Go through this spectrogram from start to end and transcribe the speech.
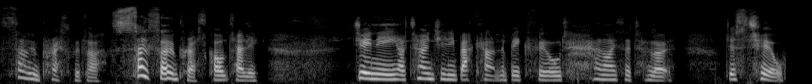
So impressed with her. So, so impressed, can't tell you. Ginny, I turned Ginny back out in the big field and I said look, just chill.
